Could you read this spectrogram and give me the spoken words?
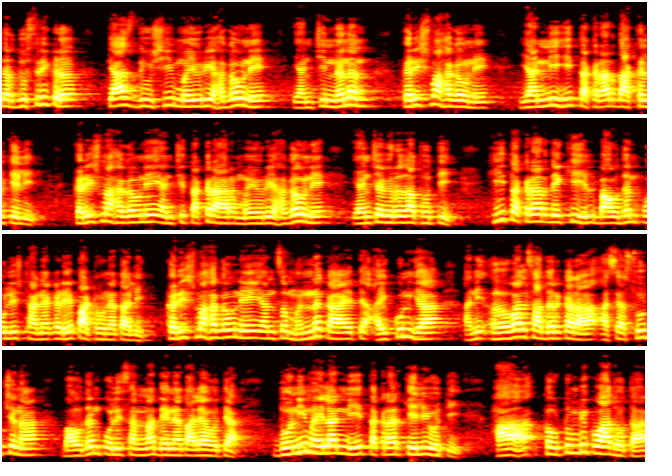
तर दुसरीकडं त्याच दिवशी मयुरी हगवणे यांची ननंद करिश्मा हगवणे यांनी ही तक्रार दाखल केली. करिश्मा हगवणे यांची तक्रार मयुरी हगवणे यांच्या विरोधात होती. ही तक्रार देखील बावधन पोलीस ठाण्याकडे पाठवण्यात आली. करिश्मा हगवणे यांचं म्हणणं काय ते ऐकून घ्या आणि अहवाल सादर करा अशा सूचना बावधन पोलिसांना देण्यात आल्या होत्या. दोन्ही महिलांनी तक्रार केली होती. हा कौटुंबिक वाद होता.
